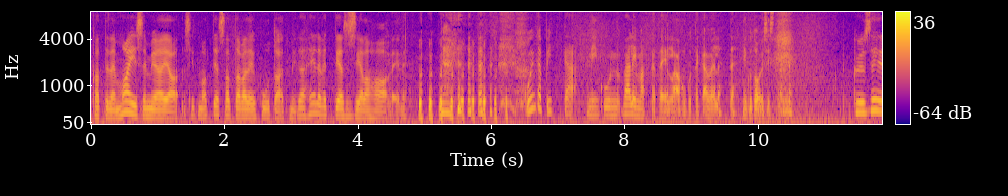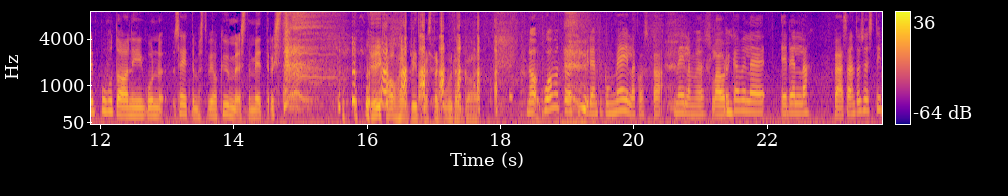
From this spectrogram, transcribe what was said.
katselen maisemia ja sitten Mattias saattaa välillä huutaa, että mitä helvettiä se siellä haaveilee. Kuinka pitkä niin kuin, välimatka teillä on, kun te kävelette niin kuin toisistanne? Kyllä se puhutaan niin kuin 7-10 metristä. Ei kauhean pitkästä kuitenkaan. No huomattavasti pidempi kuin meillä, koska meillä myös Lauri kävelee edellä pääsääntöisesti.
